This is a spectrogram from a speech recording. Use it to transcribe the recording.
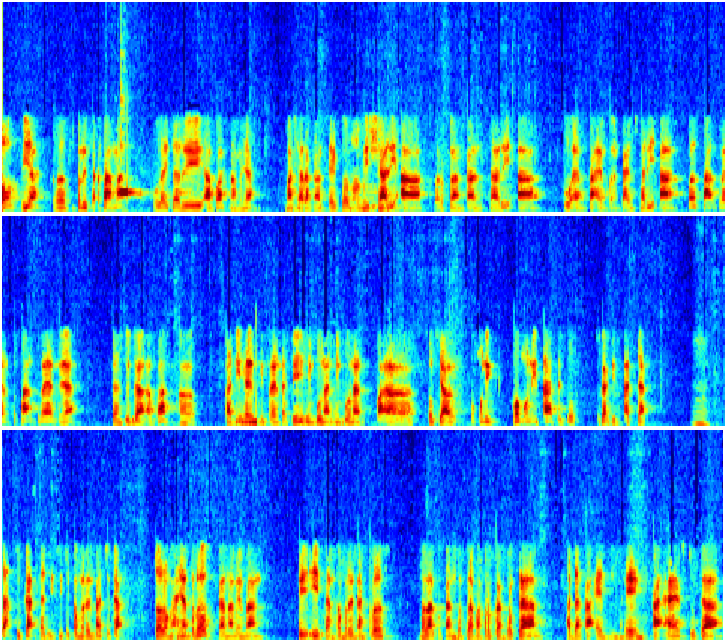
Oh iya, uh, seperti sama mulai dari apa namanya masyarakat ekonomi syariah, perbankan syariah, umkm umkm syariah pesantren pesantren ya. Dan juga apa uh, tadi happy trend tadi himpunan himpunan uh, sosial komunitas itu juga kita ajak hmm. dan juga dari sisi pemerintah juga dorongannya terus karena memang BI dan pemerintah terus melakukan beberapa program-program. Ada KNEKS juga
